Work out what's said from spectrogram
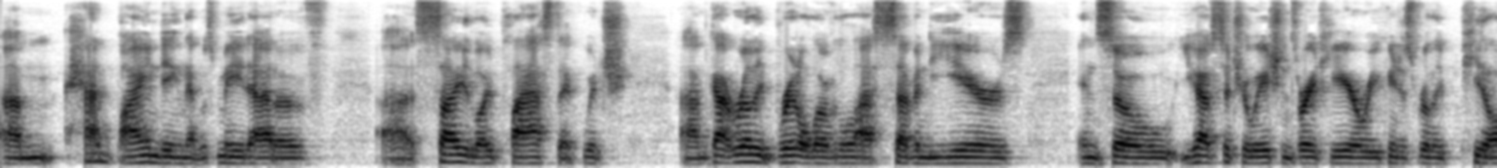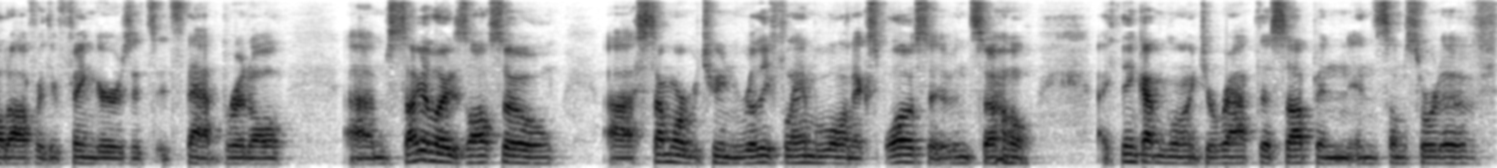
um, had binding that was made out of uh, celluloid plastic, which um, got really brittle over the last 70 years. And so you have situations right here where you can just really peel it off with your fingers. It's, it's that brittle. Um, celluloid is also uh, somewhere between really flammable and explosive. And so I think I'm going to wrap this up in, in some sort of,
